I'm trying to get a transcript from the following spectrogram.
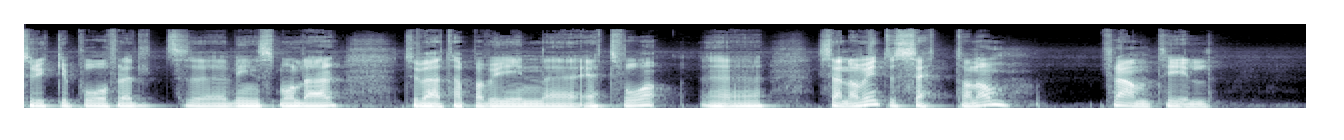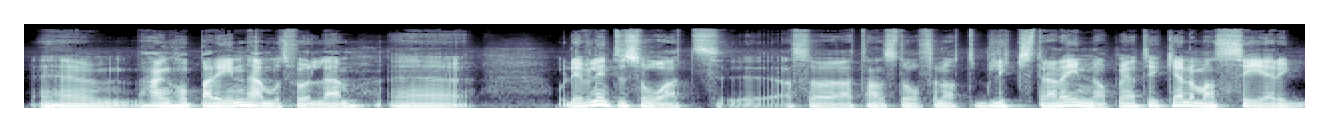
trycker på för ett eh, vinstmål där. Tyvärr tappar vi in eh, 1-2. Eh, sen har vi inte sett honom fram till eh, han hoppar in här mot Fulham. Och Det är väl inte så att, alltså, att han står för något blixtrande inhopp, men jag tycker ändå man ser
